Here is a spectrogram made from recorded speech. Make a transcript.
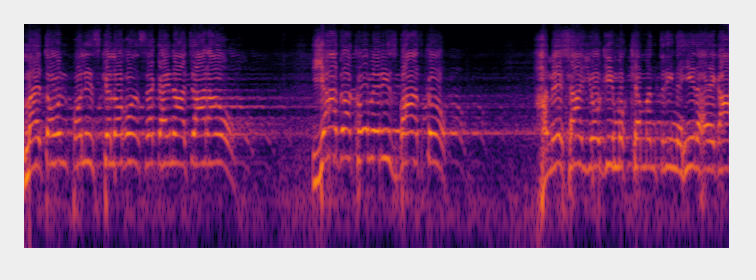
मैं तो उन पुलिस के लोगों से कहना चाह रहा हूँ, याद रखो मेरी इस बात को, हमेशा योगी मुख्यमंत्री नहीं रहेगा।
